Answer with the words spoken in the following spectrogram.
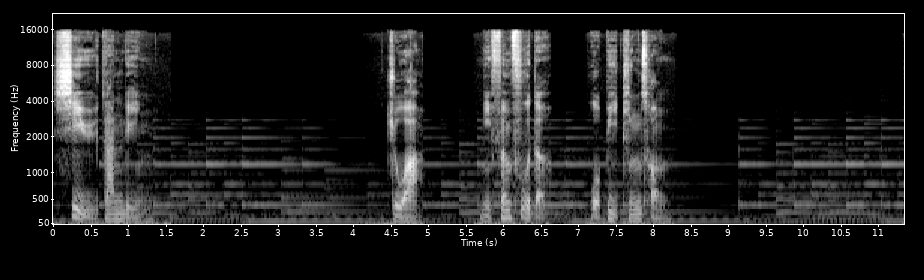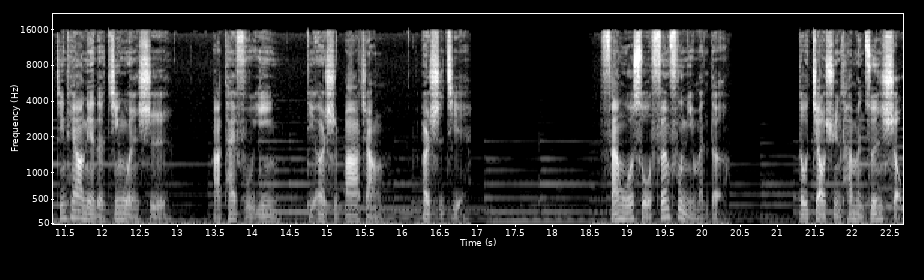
细雨甘霖，主啊，你吩咐的，我必听从。今天要念的经文是马太福音第二十八章二十节：凡我所吩咐你们的，都教训他们遵守，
